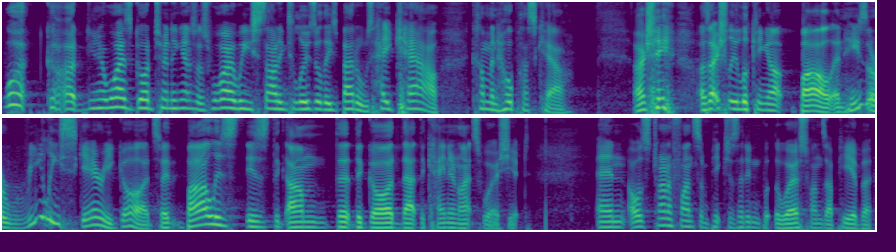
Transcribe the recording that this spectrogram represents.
what? God, you know, why is God turning against us? Why are we starting to lose all these battles? Hey, cow, come and help us, cow. Actually, I was actually looking up Baal, and he's a really scary god. So Baal is, is the, um, the, the god that the Canaanites worshipped. And I was trying to find some pictures. I didn't put the worst ones up here, but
